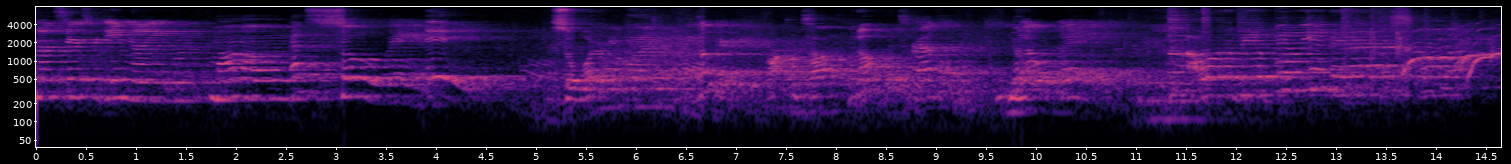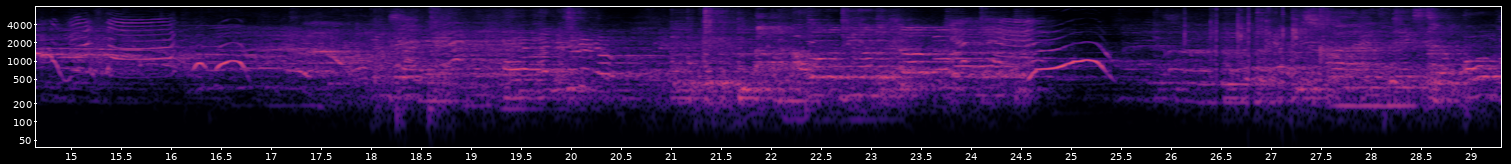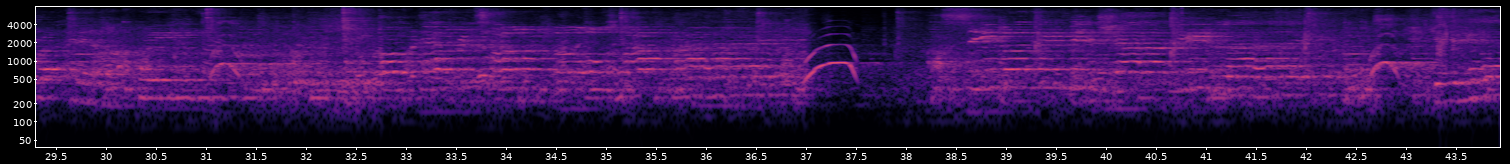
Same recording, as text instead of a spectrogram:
come downstairs for game night. Mom, that's so lame. Hey! So what are we playing? Poker. Rock on top? No. Scrabble. No way. See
